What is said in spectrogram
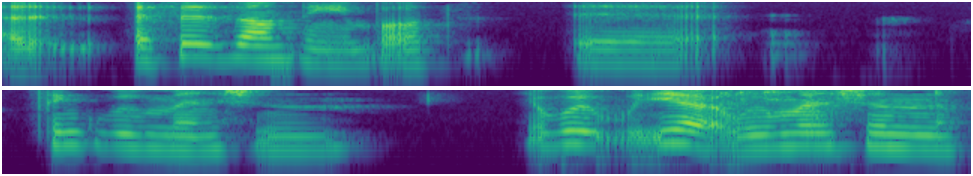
I said something about. Uh, I think we mentioned. Yeah, we yeah we mentioned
